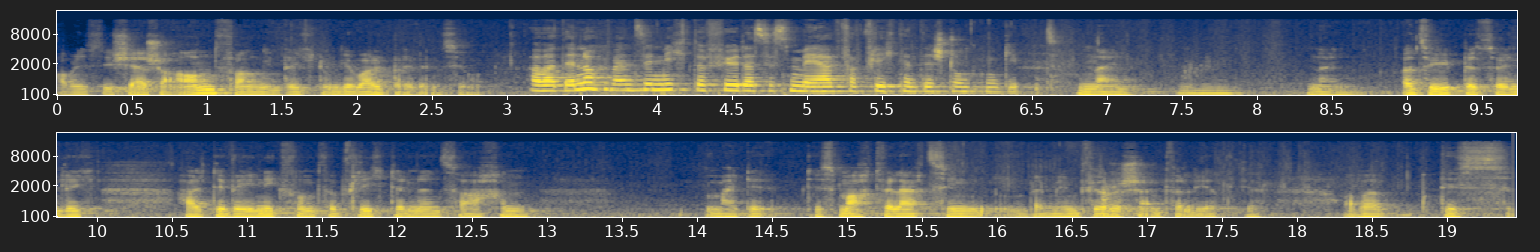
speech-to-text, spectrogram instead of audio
Aber es ist ja schon Anfang in Richtung Gewaltprävention. Aber dennoch wären Sie nicht dafür, dass es mehr verpflichtende Stunden gibt? Nein, nein. Also ich persönlich halte wenig von verpflichtenden Sachen. Das macht vielleicht Sinn, wenn man den Führerschein verliert. Aber das,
